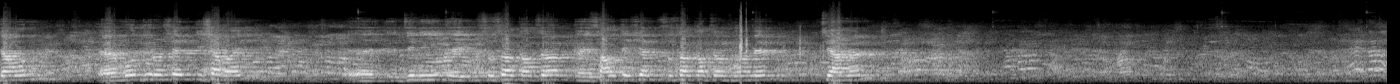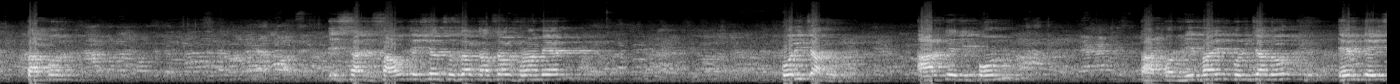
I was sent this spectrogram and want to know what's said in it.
যেমন মঞ্জুর হোসেন ইশা ভাই যিনি এই social cultural South Asian social cultural ফোরামের চেয়ারম্যান। তারপর সাউথ এশিয়ান সোশ্যাল কালচারাল ফোরামের পরিচালক আর কে রিপন তারপর নির্বাহী পরিচালক এম এইচ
